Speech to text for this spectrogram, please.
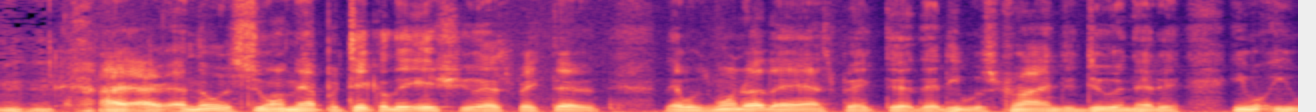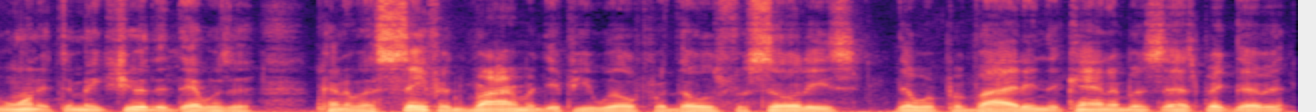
Mm-hmm. I, I- I noticed too on that particular issue aspect there, there was one other aspect there that he was trying to do, and that it, he he wanted to make sure that there was a kind of a safe environment, if you will, for those facilities that were providing the cannabis aspect of it,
